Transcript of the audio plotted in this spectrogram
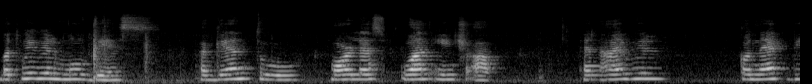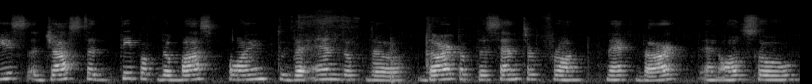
but we will move this again to more or less 1 inch up. And I will connect this adjusted tip of the bust point to the end of the dart of the center front neck dart and also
